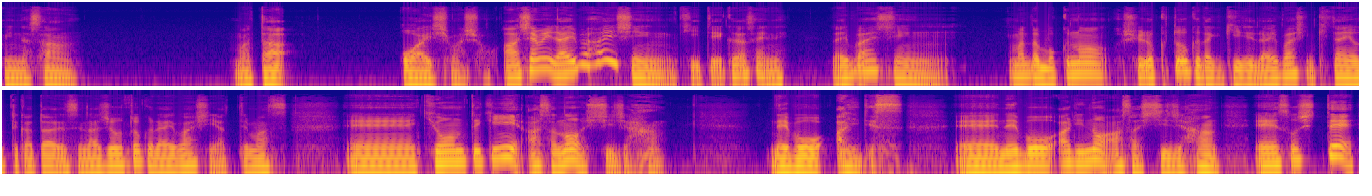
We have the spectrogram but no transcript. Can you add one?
皆さん、また、お会いしましょう。あ、ちなみにライブ配信聞いてくださいね。ライブ配信まだ僕の収録トークだけ聞いてライブ配信来たいよって方はですね、ラジオトークライブ配信やってます。えー、基本的に朝の7時半。寝坊ありです。えー、寝坊ありの朝7時半。えー、そして、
